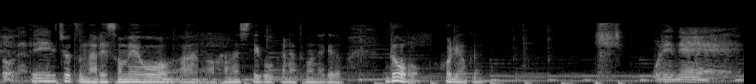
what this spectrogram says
そうだっていうね。ちょっと慣れ初めを、あの、話していこうかなと思うんだけど、どう堀野くん？俺ね、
